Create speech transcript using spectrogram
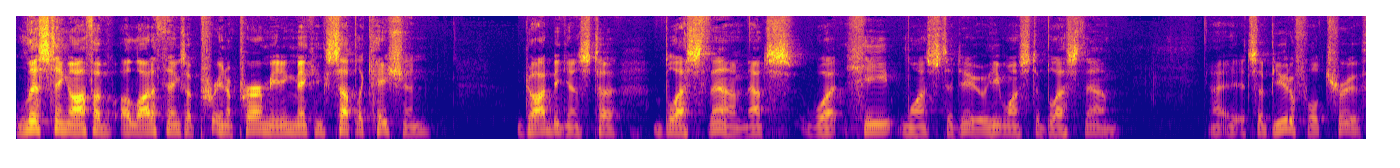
listing off of a lot of things in a prayer meeting, making supplication, God begins to bless them. That's what He wants to do. He wants to bless them. Uh, it's a beautiful truth.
